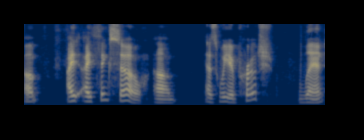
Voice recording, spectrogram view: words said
Um, I, I, think so. Um, as we approach Lent,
